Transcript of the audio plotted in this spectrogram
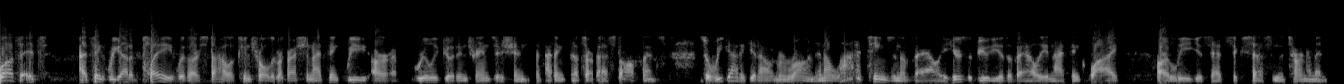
Well, it's, it's I think we got to play with our style of controlled aggression. I think we are really good in transition. I think that's our best offense. So we got to get out and run. And a lot of teams in the Valley, here's the beauty of the Valley, and I think why our league has had success in the tournament.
